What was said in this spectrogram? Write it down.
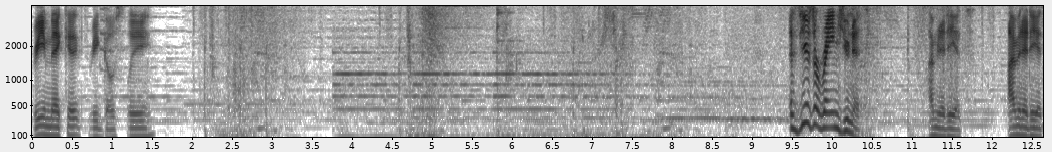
Three mythic, three ghostly. Azir's a range unit. I'm an idiot. I'm an idiot.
